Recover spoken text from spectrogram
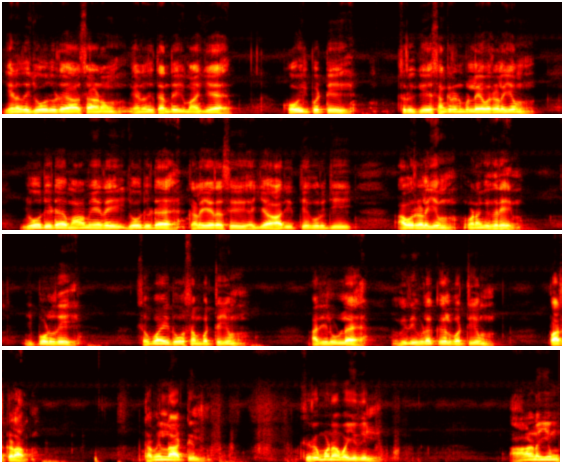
எனது ஜோதிட ஆசானும் எனது தந்தையுமாகிய கோவில்பட்டி திரு. கே. சங்கரன் பிள்ளை அவர்களையும் ஜோதிட மாமேதை ஜோதிட கலையரசு ஐயா ஆதித்ய குருஜி அவர்களையும் வணங்குகிறேன். இப்பொழுது செவ்வாய் தோஷம் பற்றியும் அதில் உள்ள விதி விலக்குகள் பற்றியும் பார்க்கலாம். தமிழ்நாட்டில் திருமண வயதில் ஆணையும்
